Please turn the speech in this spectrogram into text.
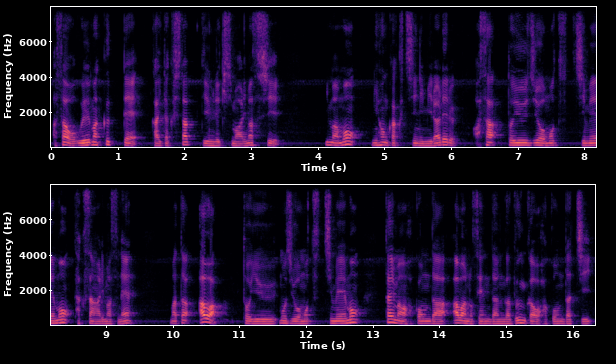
朝を植えまくって開拓したっていう歴史もありますし、今も日本各地に見られる朝という字を持つ地名もたくさんありますね。また、阿波という文字を持つ地名も大麻を運んだ阿波の船団が文化を運んだ地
